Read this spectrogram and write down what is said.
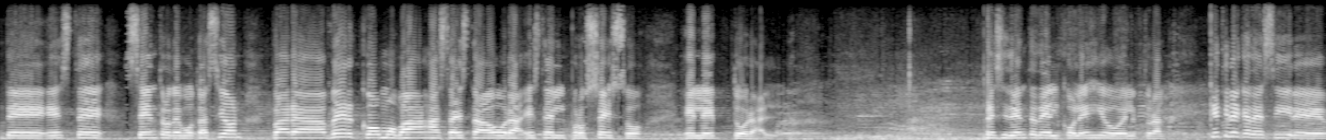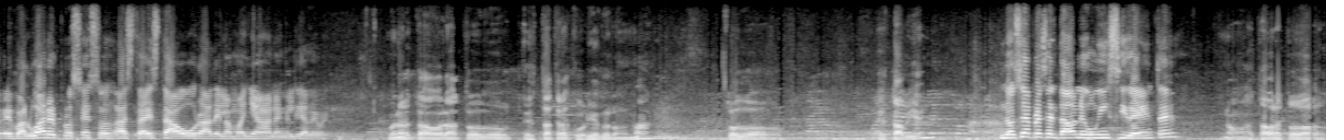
de este centro de votación para ver cómo va hasta esta hora este el proceso electoral. Presidente del colegio electoral, ¿qué tiene que decir, eh, evaluar el proceso hasta esta hora de la mañana en el día de hoy? Bueno, hasta ahora todo está transcurriendo normal, todo está bien. ¿No se ha presentado ningún incidente? No, hasta ahora todo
